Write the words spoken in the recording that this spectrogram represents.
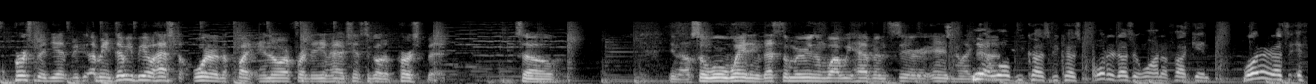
a purse bid yet because I mean WBO has to order the fight in order for it to even have a chance to go to purse bid. So, you know, so we're waiting. That's the reason why we haven't seen anything like Yeah, that. well, because because Porter doesn't want to fucking Porter doesn't. If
